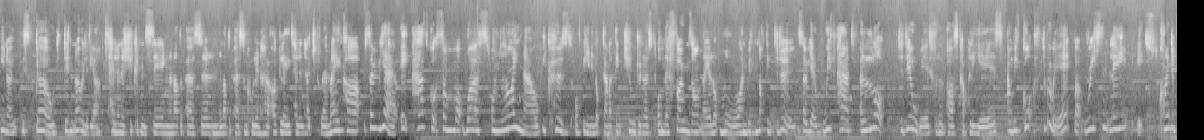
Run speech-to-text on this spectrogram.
You know, this girl didn't know Olivia, telling her she couldn't sing. Another person, another person calling her ugly, telling her to wear makeup. So, yeah, it has got somewhat worse online now because of being in lockdown. I think children are on their phones, aren't they, a lot more and with nothing to do. So, yeah, we've had a lot to deal with for the past couple of years and we've got through it but recently it's kind of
